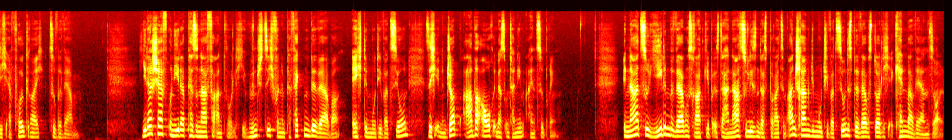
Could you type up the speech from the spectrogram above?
dich erfolgreich zu bewerben. Jeder Chef und jeder Personalverantwortliche wünscht sich von dem perfekten Bewerber echte Motivation, sich in den Job, aber auch in das Unternehmen einzubringen. In nahezu jedem Bewerbungsratgeber ist daher nachzulesen, dass bereits im Anschreiben die Motivation des Bewerbers deutlich erkennbar werden soll.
